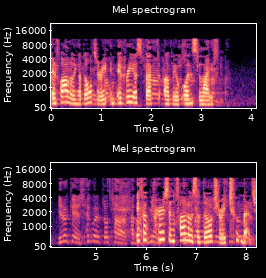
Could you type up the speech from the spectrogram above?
and following adultery in every aspect of one's life. If a person follows adultery too much,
